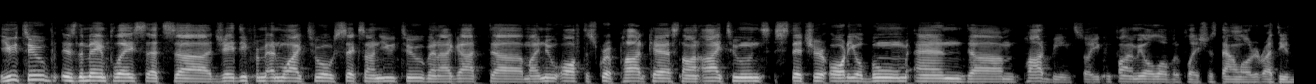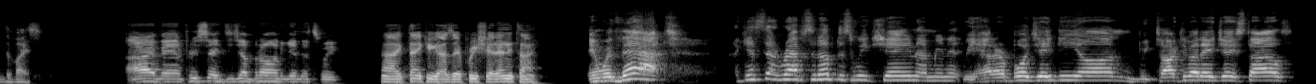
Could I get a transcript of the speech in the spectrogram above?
YouTube is the main place. That's uh, JD from NY206 on YouTube, and I got uh, my new Off the Script podcast on iTunes, Stitcher, Audio Boom, and um, Podbean. So you can find me all over the place. Just download it right to your device. All right, man. Appreciate you jumping on again this week. All right, thank you guys. I appreciate it anytime. And with that, I guess that wraps it up this week, Shane. I mean, we had our boy JD on. We talked about AJ Styles.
